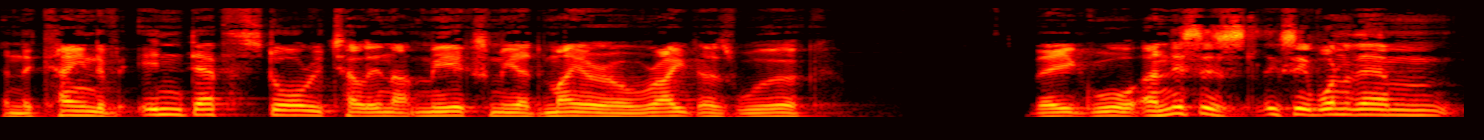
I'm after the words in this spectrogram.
and the kind of in-depth storytelling that makes me admire a writer's work. There you go. And this is, let's say, one of them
